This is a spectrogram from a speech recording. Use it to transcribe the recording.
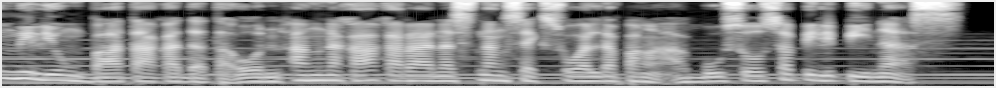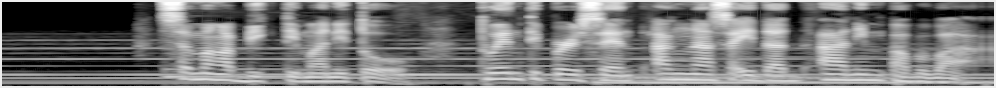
Pitong milyong bata kada taon ang nakakaranas ng sexual na pang-aabuso sa Pilipinas. Sa mga biktima nito, 20% ang nasa edad 6 pababa.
